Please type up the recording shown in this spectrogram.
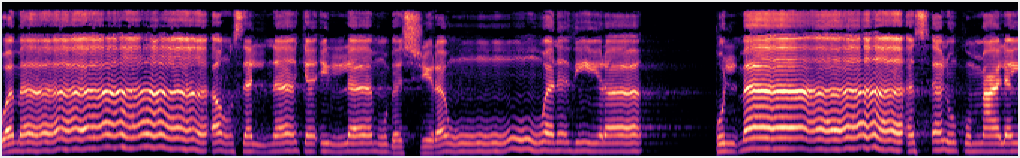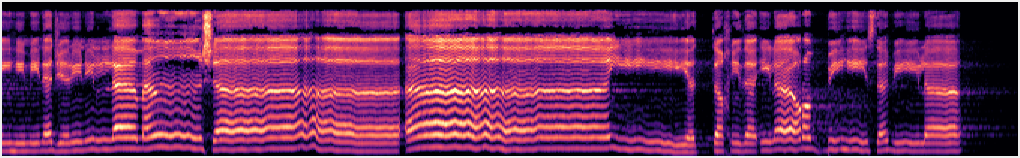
وما ارسلناك الا مبشرا ونذيرا قل ما اسالكم عليه من اجر الا من شاء يتخذ إلى ربه سبيلا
